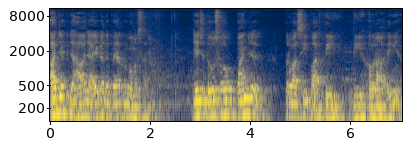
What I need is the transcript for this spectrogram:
ਅੱਜ ਇੱਕ ਜਹਾਜ਼ ਆਏਗਾ ਦੁਪਹਿਰ ਨੂੰ ਅੰਮ੍ਰਿਤਸਰ ਜਿਸ 'ਚ 205 ਪ੍ਰਵਾਸੀ ਭਾਰਤੀ ਦੀ ਖਬਰਾਂ ਆ ਰਹੀਆਂ।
